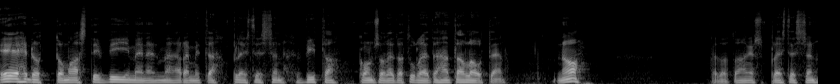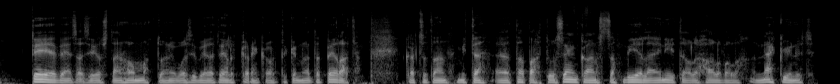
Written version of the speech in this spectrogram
ehdottomasti viimeinen määrä, mitä PlayStation Vita-konsoleita tulee tähän talouteen. No, katsotaan, jos PlayStation TVn saisi jostain hommattua, niin voisi vielä telkkarin kauttakin noita pelata. Katsotaan, mitä tapahtuu sen kanssa. Vielä ei niitä ole halvalla näkynyt,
